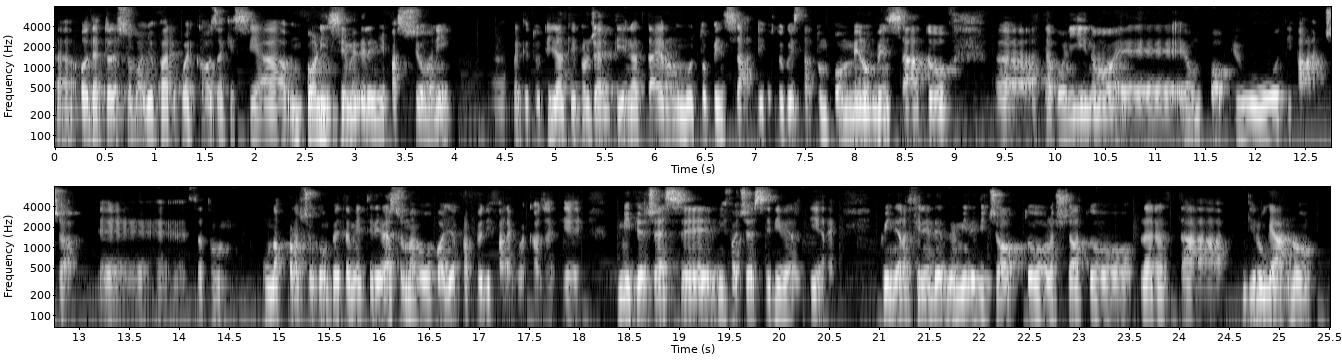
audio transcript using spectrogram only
eh, ho detto adesso voglio fare qualcosa che sia un po' l'insieme delle mie passioni, eh, perché tutti gli altri progetti in realtà erano molto pensati, questo qui è stato un po' meno pensato eh, a tavolino e, e, un po' più di pancia, è stato un, un approccio completamente diverso, ma avevo voglia proprio di fare qualcosa che mi piacesse e mi facesse divertire. Quindi alla fine del 2018 ho lasciato la realtà di Lugano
